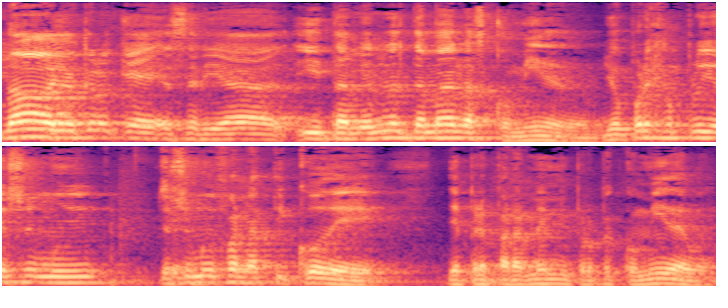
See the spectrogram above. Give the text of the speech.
No, yo creo que sería. Y también el tema de las comidas. Yo, por ejemplo, yo soy muy, yo soy muy fanático de, de prepararme mi propia comida, güey.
